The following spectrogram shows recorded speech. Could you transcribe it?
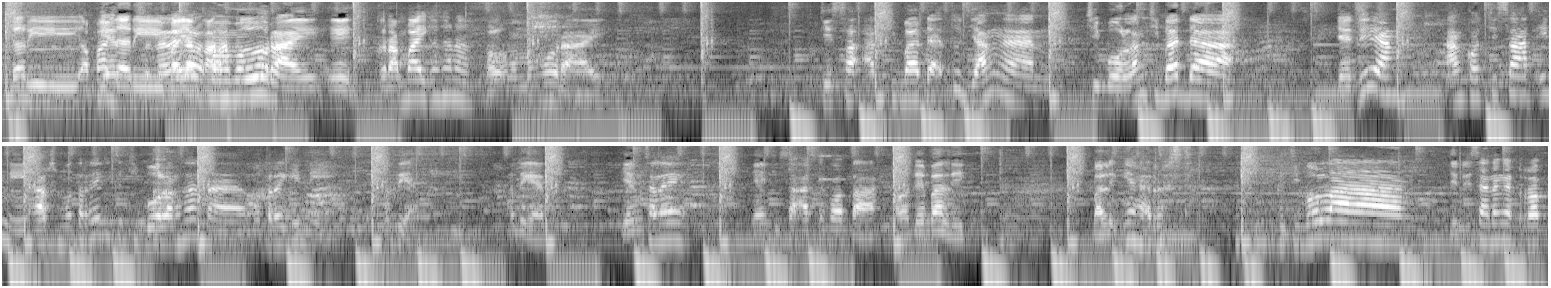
dari apa ya, dari Bayangkara mau mengurai eh ke Rambai ke sana. kalau mau mengurai Cisaat Cibadak tuh jangan. Cibolang Cibadak. Jadi yang angkot Cisaat ini harus muternya ke Cibolang sana muternya gini. Ngerti ya? Ngerti kan? Yang misalnya yang Cisaat ke kota kalau dia balik baliknya harus ke Cibolang jadi di sana ngedrop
